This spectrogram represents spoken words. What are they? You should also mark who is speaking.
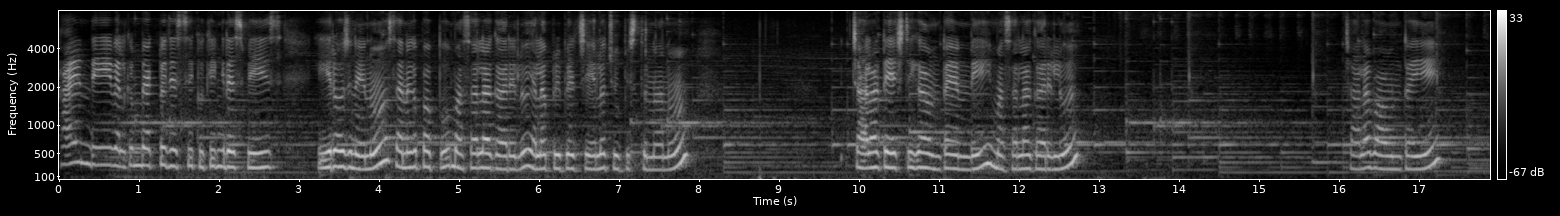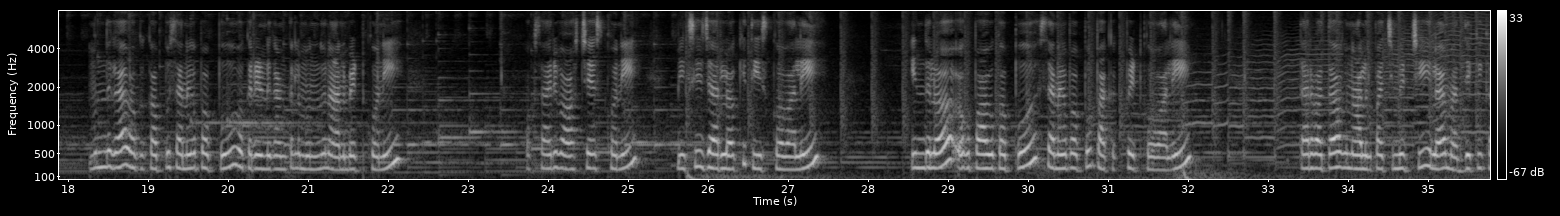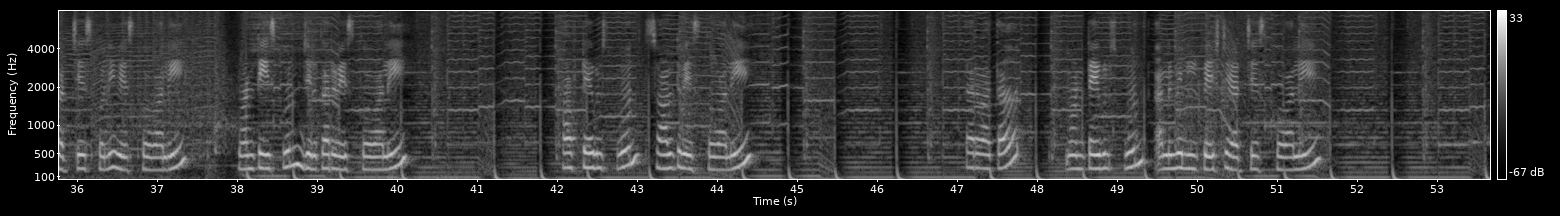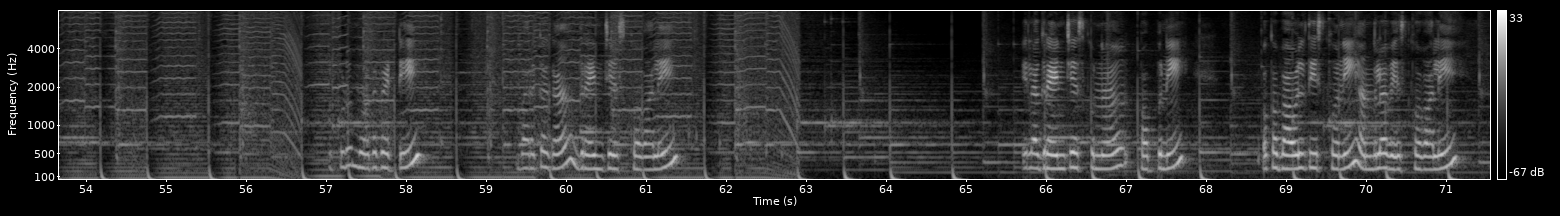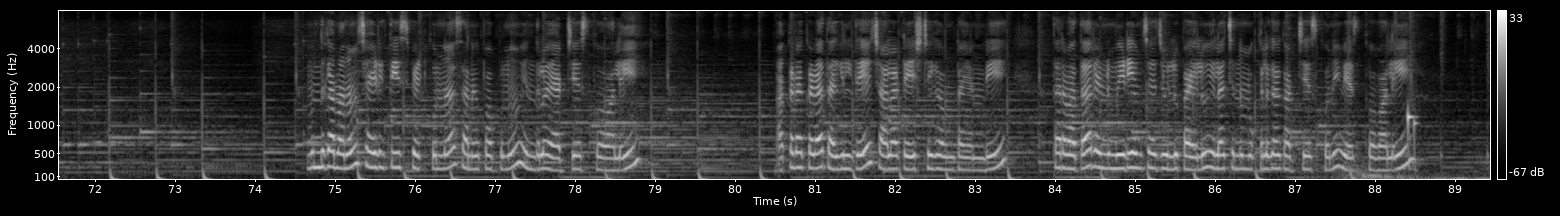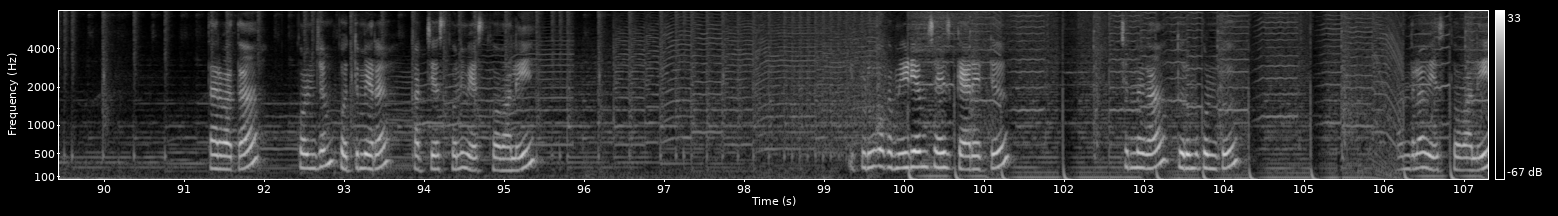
Speaker 1: Hi అండి welcome back to Jessie cooking recipes. ఈరోజు నేను శనగపప్పు మసాలా గారెలు ఎలా ప్రిపేర్ చేయాలో చూపిస్తున్నాను. చాలా టేస్టీగా ఉంటాయండి మసాలా గారెలు. చాలా బాగుంటాయి. ముందుగా ఒక కప్పు శనగపప్పు ఒక రెండు గంటల ముందు నానబెట్టుకొని ఒకసారి వాష్ చేసుకొని మిక్సీ జార్లోకి తీసుకోవాలి. ఇందులో ఒక పావు కప్పు శనగపప్పు పక్కకు పెట్టుకోవాలి. తర్వాత ఒక నాలుగు పచ్చిమిర్చి ఇలా మధ్యకి కట్ చేసుకొని వేసుకోవాలి. వన్ టీ స్పూన్ జీలకర్ర వేసుకోవాలి. హాఫ్ టేబుల్ స్పూన్ సాల్ట్ వేసుకోవాలి. తర్వాత వన్ టేబుల్ స్పూన్ అల్లం వెల్లుల్లి పేస్ట్ యాడ్ చేసుకోవాలి. ఇప్పుడు మూత పెట్టి బరకగా గ్రైండ్ చేసుకోవాలి. ఇలా గ్రైండ్ చేసుకున్న పప్పుని ఒక బౌల్ తీసుకొని అందులో వేసుకోవాలి. ముందుగా మనం సైడ్కి తీసి పెట్టుకున్న శనగపప్పును ఇందులో యాడ్ చేసుకోవాలి. అక్కడక్కడ తగిలితే చాలా టేస్టీగా ఉంటాయండి. తర్వాత రెండు మీడియం సైజ్ ఉల్లిపాయలు ఇలా చిన్న ముక్కలుగా కట్ చేసుకొని వేసుకోవాలి. తర్వాత కొంచెం కొత్తిమీర కట్ చేసుకొని వేసుకోవాలి. ఇప్పుడు ఒక మీడియం సైజ్ క్యారెట్ చిన్నగా తురుముకుంటూ అందులో వేసుకోవాలి.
